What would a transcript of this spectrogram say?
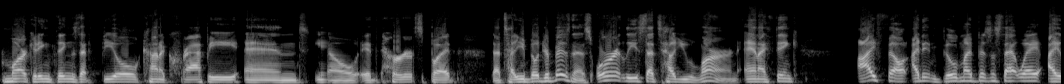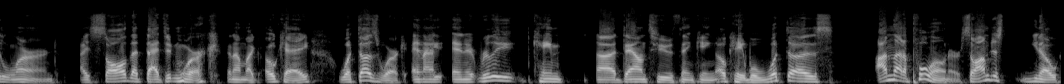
marketing things that feel kind of crappy and, you know, it hurts, but that's how you build your business, or at least that's how you learn. And I think I felt I didn't build my business that way. I learned. I saw that that didn't work, and I'm like, okay, what does work? And I and it really came uh, down to thinking, okay, well, what does I'm not a pool owner, so I'm just you know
